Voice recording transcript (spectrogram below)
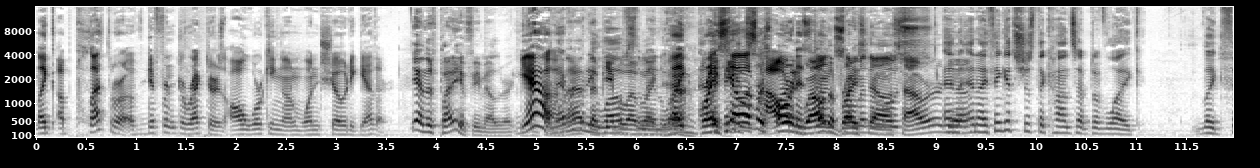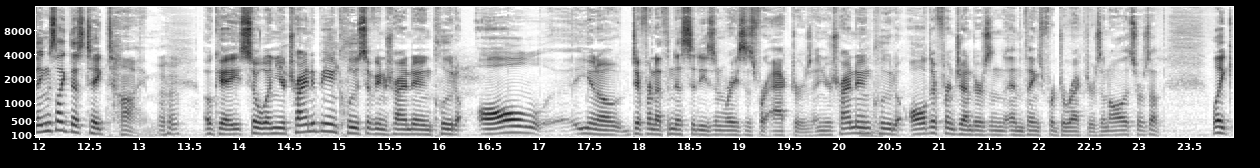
like a plethora of different directors all working on one show together. yeah, and there's plenty of female directors. Yeah. And everybody that people loves have, like, Mandalorian. yeah. Like, And Bryce Dallas Howard has well done to some Bryce of the Dallas most- Howard. and yeah. and I think it's just the concept of like like things like this take time. Mm-hmm. Okay, so when you're trying to be inclusive, you're trying to include all you know different ethnicities and races for actors, and you're trying to Mm-hmm. include all different genders and, and things for directors and all that sort of stuff. Like,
